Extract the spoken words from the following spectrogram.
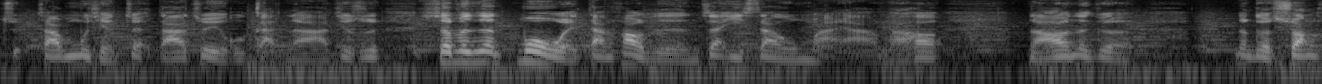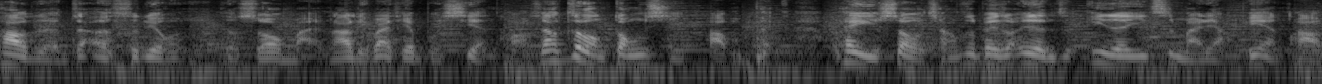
最，他目前最大家最有感的啊，就是身份证末尾单号的人在一三五买啊，然后然后那个那个双号的人在二四六的时候买，然后礼拜天不限，好像这种东西啊，配配售强制配售，一人一人一次买两片啊。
